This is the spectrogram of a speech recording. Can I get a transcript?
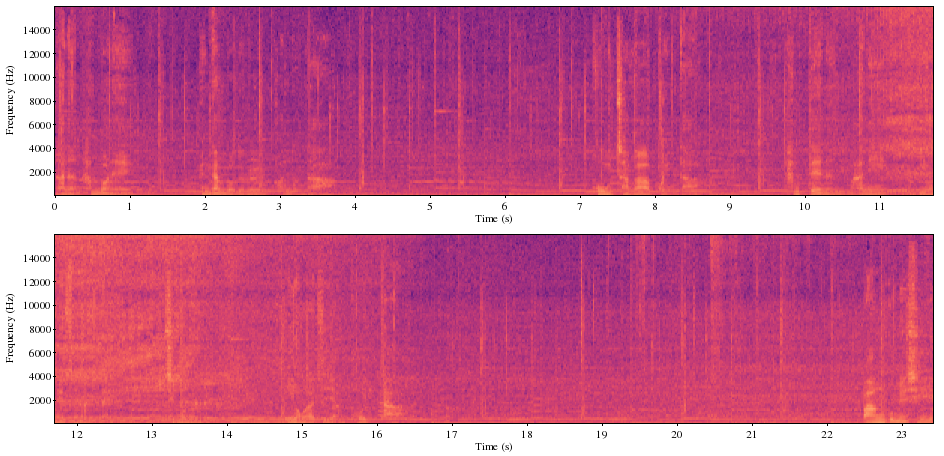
나는 한 번에 횡단보도를 건넌다. 공차가 보인다. 한때는 많이 이용했었는데 지금은 이용하지 않고 있다. 빵 구매 시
